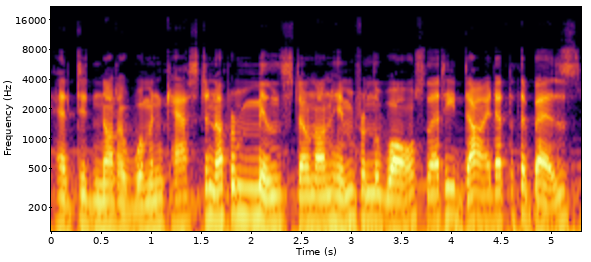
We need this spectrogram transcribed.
And did not a woman cast an upper millstone on him from the wall so that he died at Thebez?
